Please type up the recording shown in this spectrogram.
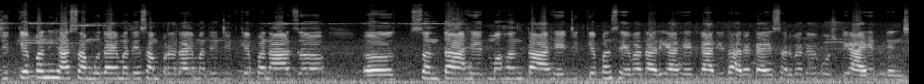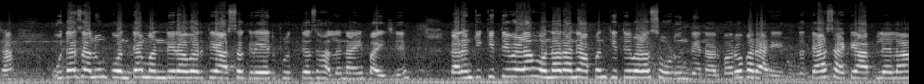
जितके पण ह्या समुदायामध्ये संप्रदायामध्ये जितके पण आज संत आहेत महंत आहेत जितके पण सेवाधारी आहेत गादीधारक आहेत सर्व काही गोष्टी आहेत त्यांच्या उद्या चालून कोणत्या मंदिरावरती असं गैरकृत्य झालं नाही पाहिजे. कारण की किती वेळा होणार आणि आपण किती वेळा सोडून देणार बरोबर आहे? तर त्यासाठी आपल्याला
